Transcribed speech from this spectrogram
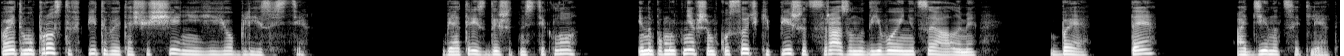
поэтому просто впитывает ощущение ее близости. Беатрис дышит на стекло и на помутневшем кусочке пишет сразу над его инициалами «Б. Т. 11 лет».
